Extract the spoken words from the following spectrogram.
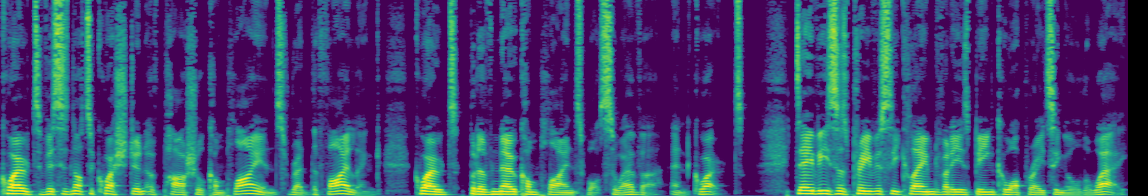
Quote, this is not a question of partial compliance, read the filing, quote, but of no compliance whatsoever, end quote. Davies has previously claimed that he has been cooperating all the way.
